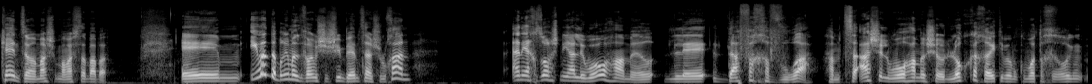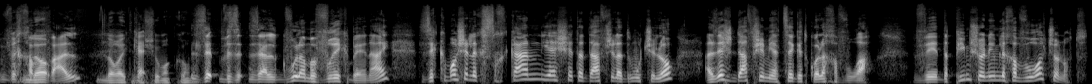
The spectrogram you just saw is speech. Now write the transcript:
כן, זה ממש ממש סבבה. אמ, אם מדברים על דברים שיושבים באמצע השולחן, אני אחזור שנייה לוורהמר, לדף החבורה, המצאה של וורהמר שעוד לא כל כך ראיתי במקומות אחרים וחבל. לא ראיתי כן. בשום מקום. זה, וזה, זה על גבול המבריק בעיניי, זה כמו שלשחקן יש את הדף של הדמות שלו, אז יש דף שמייצג את כל החבורה, ודפים שונים לחבורות שונות.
